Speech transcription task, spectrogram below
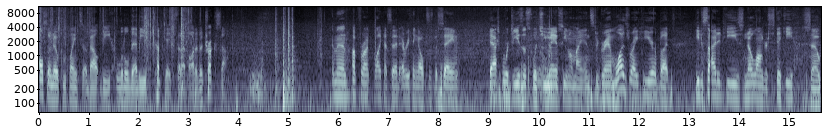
also no complaints about the Little Debbie cupcakes that I bought at a truck stop. And then up front, like I said, everything else is the same. Dashboard Jesus, which you may have seen on my Instagram, was right here, but he decided he's no longer sticky, so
